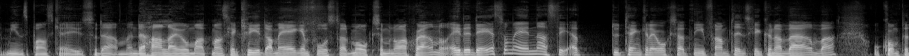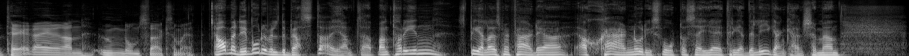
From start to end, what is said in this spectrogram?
Min spanska är ju sådär, men det handlar ju om att man ska krydda med egenfostrad men också med några stjärnor. Är det det som är nasty? Att du tänker dig också att ni i framtiden ska kunna värva och komplettera er ungdomsverksamhet? Ja, men det vore väl det bästa egentligen. Att man tar in spelare som är färdiga. Ja, stjärnor är svårt att säga i tredje ligan kanske, men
